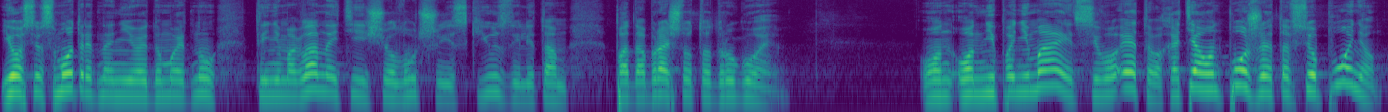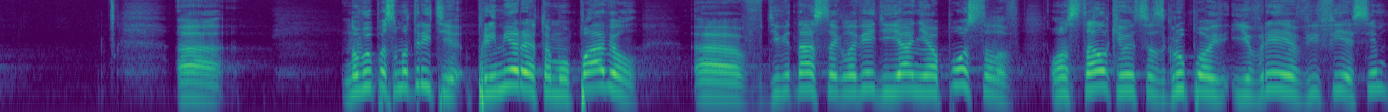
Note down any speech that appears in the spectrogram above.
Иосиф смотрит на нее и думает, ну, ты не могла найти еще лучший экскьюз или там подобрать что-то другое. Он, он не понимает всего этого, хотя он позже это все понял. А, но вы посмотрите, пример этому Павел – Э, в 19 главе Деяний апостолов он сталкивается с группой евреев в Ефесе,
